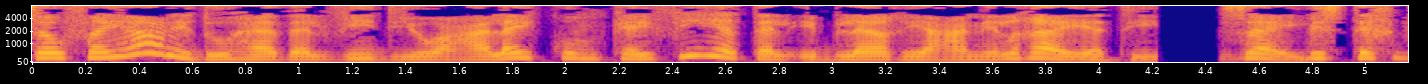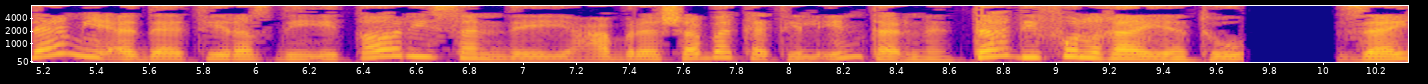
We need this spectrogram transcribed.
سوف يعرض هذا الفيديو عليكم كيفية الإبلاغ عن الغاية. زي. باستخدام أداة رصد إطار ساندي عبر شبكة الإنترنت. تهدف الغاية. زي.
